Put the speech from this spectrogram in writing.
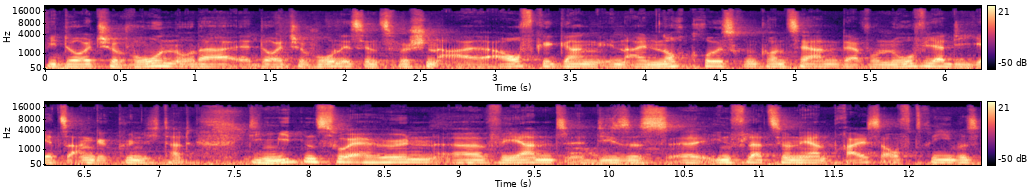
wie Deutsche Wohnen oder Deutsche Wohnen ist inzwischen äh, aufgegangen in einen noch größeren Konzern, der Vonovia, die jetzt angekündigt hat, die Mieten zu erhöhen, äh, während dieses inflationären Preisauftriebes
